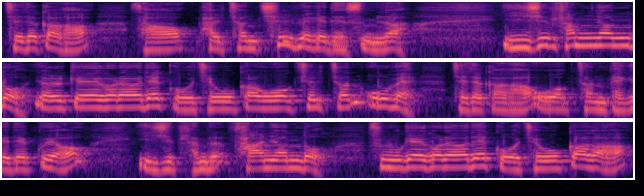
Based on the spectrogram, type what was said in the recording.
최저가가 4억 8천 7백에 됐습니다. 23년도 10개 거래가 됐고, 최고가가 5억 7천 5백, 최저가가 5억 1천 100에 됐고요. 24년도 20개 거래가 됐고, 최고가가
